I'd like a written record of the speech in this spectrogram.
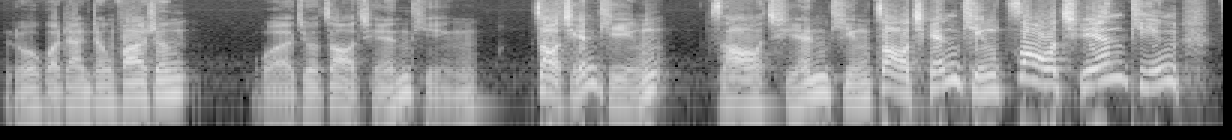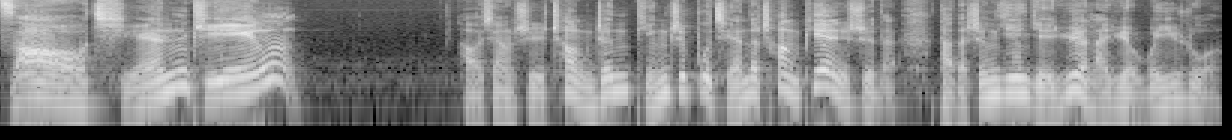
如果战争发生，我就造潜艇，造潜艇，造潜艇，造潜艇，造潜艇，造潜艇。好像是唱针停滞不前的唱片似的，他的声音也越来越微弱。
